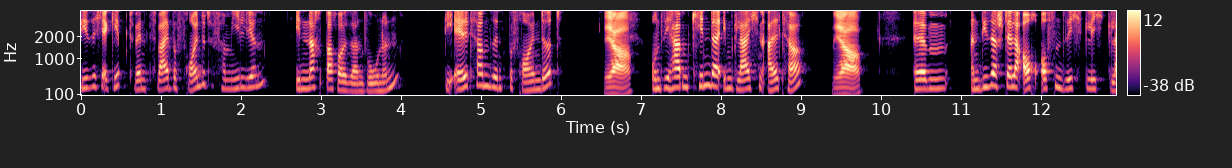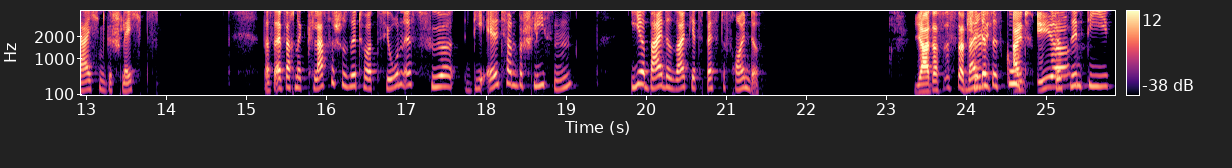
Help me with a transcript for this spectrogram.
die sich ergibt, wenn zwei befreundete Familien in Nachbarhäusern wohnen. Die Eltern sind befreundet Ja, und sie haben Kinder im gleichen Alter. ja. Ähm, an dieser Stelle auch offensichtlich gleichen Geschlechts. Was einfach eine klassische Situation ist für die Eltern beschließen, ihr beide seid jetzt beste Freunde. Ja, das ist natürlich Weil das ist ein gut. eher. Das sind die,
